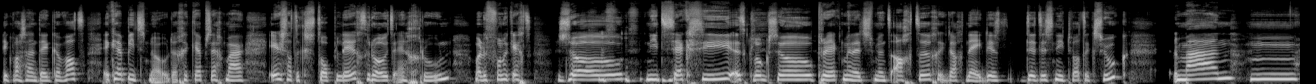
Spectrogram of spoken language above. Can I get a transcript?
ik was aan het denken, wat? Ik heb iets nodig. Ik heb zeg maar, eerst had ik stoplicht, rood en groen. Maar dat vond ik echt zo niet sexy. Het klonk zo projectmanagement-achtig. Ik dacht, nee, dit, dit is niet wat ik zoek. Maan, hmm,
